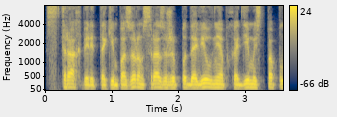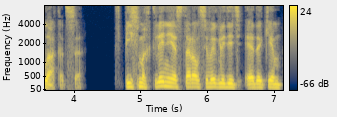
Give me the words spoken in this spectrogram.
Страх перед таким позором сразу же подавил необходимость поплакаться. В письмах к Лене я старался выглядеть эдаким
